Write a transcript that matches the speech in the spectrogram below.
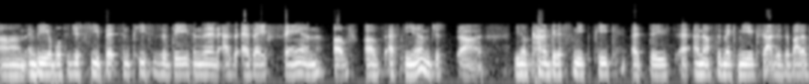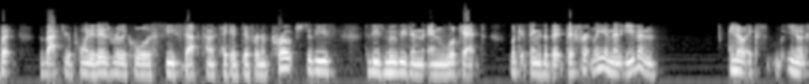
um, and be able to just see bits and pieces of these, and then as as a fan of of STM, just uh, you know, kind of get a sneak peek at these enough to make me excited about it. But back to your point, it is really cool to see Seth kind of take a different approach to these to these movies and and look at look at things a bit differently, and then even you know, ex, you know, ex,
